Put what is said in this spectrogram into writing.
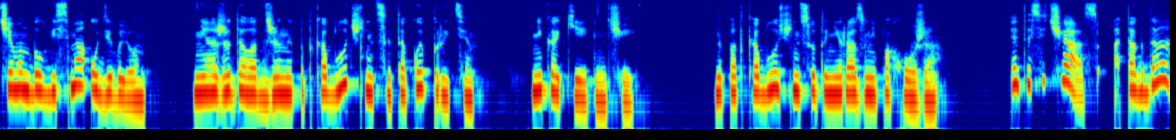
Чем он был весьма удивлен. Не ожидал от жены подкаблучницы такой прыти. Не кокетничай. На подкаблучницу ты ни разу не похожа. Это сейчас, а тогда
